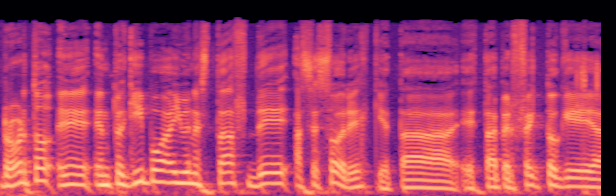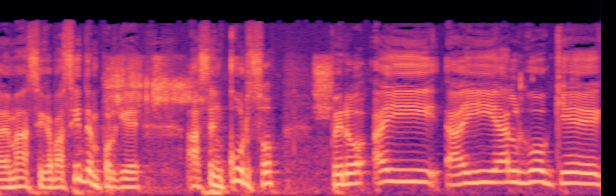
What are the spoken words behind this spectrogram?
Roberto, eh, en tu equipo hay un staff de asesores que está, está perfecto que además se capaciten porque hacen cursos, pero hay, hay algo que,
